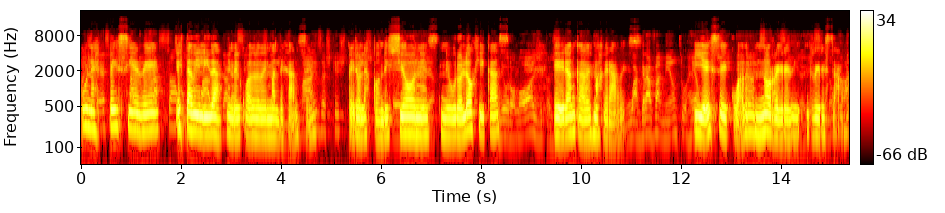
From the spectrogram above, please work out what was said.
una especie de estabilidad en el cuadro del mal de Hansen, pero las condiciones neurológicas eran cada vez más graves y ese cuadro no regresaba.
